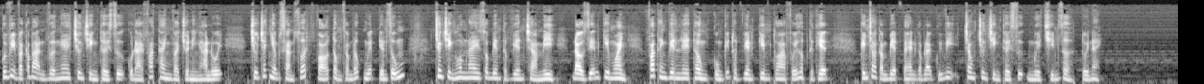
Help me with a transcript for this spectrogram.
Quý vị và các bạn vừa nghe chương trình thời sự của Đài Phát thanh và Truyền hình Hà Nội, chịu trách nhiệm sản xuất Phó Tổng giám đốc Nguyễn Tiến Dũng. Chương trình hôm nay do biên tập viên Trà My, đạo diễn Kim Oanh, phát thanh viên Lê Thông cùng kỹ thuật viên Kim Thoa phối hợp thực hiện. Kính chào tạm biệt và hẹn gặp lại quý vị trong chương trình thời sự 19 giờ tối nay.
